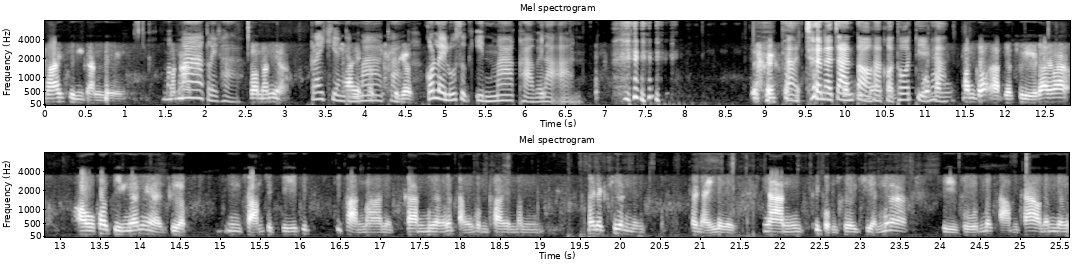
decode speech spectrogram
คล้ายคลึงกันเลย มากมากๆเลยค่ะ ตอนนั้นเนี่ย ใกล้เคียงกันมากใช่ค่ะครับก็เลยรู้สึกอินมากค่ะ เวลาอ่านค่ะเชิญอาจารย์ต่อค่ะ ขอโทษทีมัค่ะนมันก็อาจจะสื่อได้ว่า เอาเข้าจริงแล้วเนี่ย เกือบสามสิบปีที่ที่ผ่านมาเนี่ย การเมืองและสังคมไทยมัน ไม่ได้เคลื่อนไปไหนเลย งานที่ผมเคยเขียนเมื่อ 40 เมื่อ 39 นั้นยัง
